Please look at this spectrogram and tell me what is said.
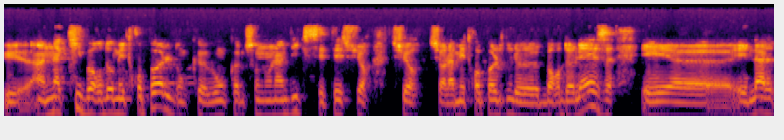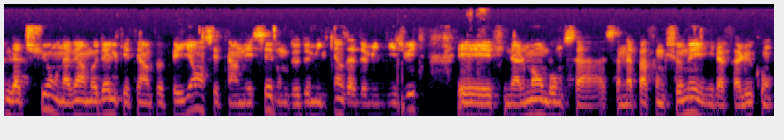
un acquis Bordeaux Métropole. Donc, euh, bon, comme son nom l'indique, c'était sur, sur, sur la métropole bordelaise. Et, euh, et là, là-dessus, on avait un modèle qui était un peu payant. C'était un essai, donc de 2015 à 2018. Et finalement, bon, ça, ça n'a pas fonctionné. Il a fallu qu'on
